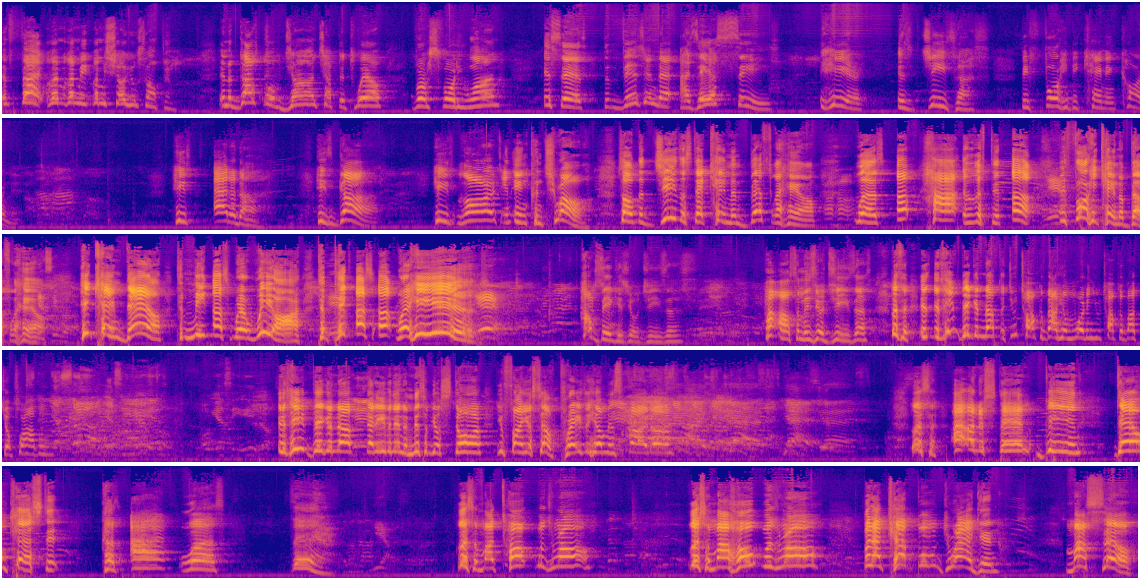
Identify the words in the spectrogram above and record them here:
In fact, let me, let me, let me show you something. In the Gospel of John, chapter 12, verse 41, it says, The vision that Isaiah sees here is Jesus before he became incarnate. Uh-huh. He's Adonai. He's God. He's large and in control. So the Jesus that came in Bethlehem was up high and lifted up Yeah. before he came to Bethlehem. Yes, he. He came down to meet us where we are, to pick us up where he is. Yeah. How big is your Jesus? How awesome is your Jesus? Listen, is, is he big enough that you talk about him more than you talk about your problems? Is he big enough that even in the midst of your storm, you find yourself praising him in spite of? Listen, I understand being downcasted because I was there. Listen, my talk was wrong. Listen, my hope was wrong. But I kept on dragging myself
